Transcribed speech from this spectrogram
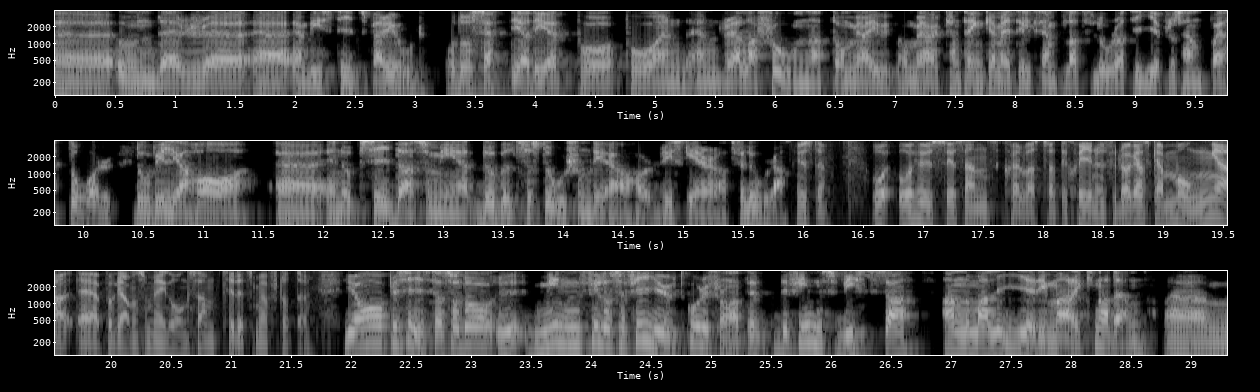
eh, under en viss tidsperiod. Och då sätter jag det på, på en, en relation att om jag, om jag kan tänka mig till exempel att förlora 10% på ett år, då vill jag ha ha eh, en uppsida som är dubbelt så stor som det jag har riskerar att förlora. Just det. Och, och hur ser sen själva strategin ut? För du har ganska många eh, program som är igång samtidigt som jag förstått det. Ja, precis. Alltså då, min filosofi utgår ifrån att det, det finns vissa anomalier i marknaden. Um,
